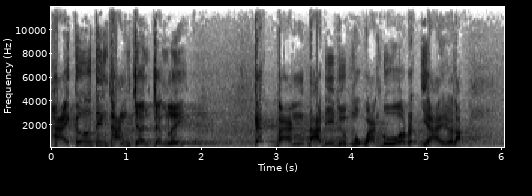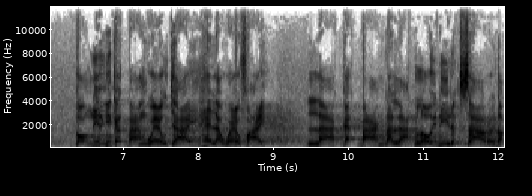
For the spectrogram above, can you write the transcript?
hãy cứ tiến thẳng trên chân lý. Các bạn đã đi được một quãng đua rất dài rồi đó. Còn nếu như các bạn quẹo trái hay là quẹo phải là các bạn đã lạc lối đi rất xa rồi đó.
